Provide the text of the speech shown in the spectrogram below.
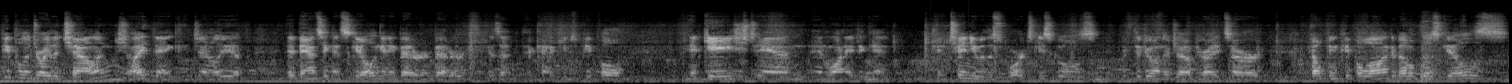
people enjoy the challenge. I think generally of advancing in skill and getting better and better because that, that kind of keeps people engaged and, and wanting to con- continue with the sport. Ski schools, if they're doing their job right, are helping people along, develop those skills,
